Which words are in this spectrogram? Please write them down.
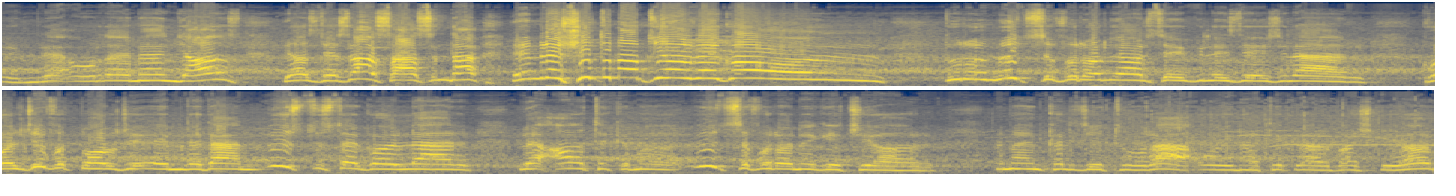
Emre orada hemen Yağız Yağız ceza sahasında Emre şutunu atıyor ve gol. Durum 3-0 oluyor sevgili izleyiciler. Golcü futbolcu Emre'den üst üste goller ve A takımı 3-0 öne geçiyor. Hemen kaleci Tuğra oyuna tekrar başlıyor.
